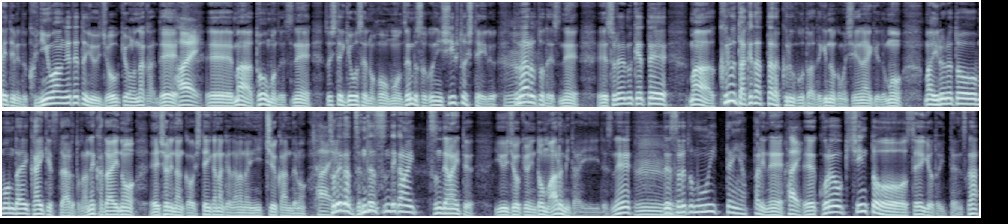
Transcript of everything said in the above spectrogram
えてみると、国を挙げてという状況の中で、はい、えー、まあ、党もですね、そして行政の方も全部そこにシフトしている。となるとですね、えー、それに向けて、まあ、来るだけだったら来ることはできるのかもしれないけども、まあ、いろいろと問題解決であるとかね、課題の、え処理なんかをしていかなきゃならない日中間での、はい、それが全然進んでいかない、進んでないという状況にどうもあるみたいですね。で、それともう一点、やっぱりね、はい、えー、これをきちんと制御といったんですか、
